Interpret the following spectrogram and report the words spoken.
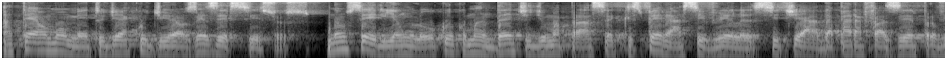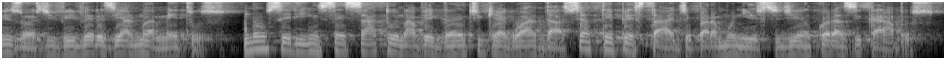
até ao momento de acudir aos exercícios. Não seria um louco comandante de uma praça que esperasse vê-la sitiada para fazer provisões de víveres e armamentos. Não seria insensato o navegante que aguardasse a tempestade para munir-se de âncoras e cabos.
